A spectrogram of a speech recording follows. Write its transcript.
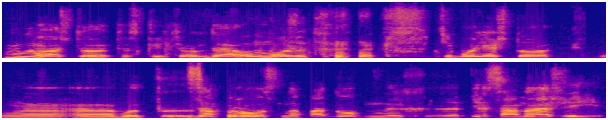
Ну, а что, так сказать, он, да, он может. Тем более, что э, э, вот запрос на подобных э, персонажей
